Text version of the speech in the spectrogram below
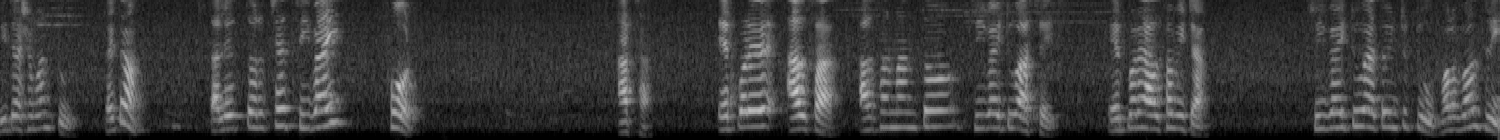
বিটা সমান টু তাই তো? তাহলে উত্তর হচ্ছে থ্রি বাই ফোর আচ্ছা এরপরে আলফা। আলফার মান তো থ্রি বাই টু আছেই এরপরে alpha beta. Three by two এত ইন্টু টু ফলাফল থ্রি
